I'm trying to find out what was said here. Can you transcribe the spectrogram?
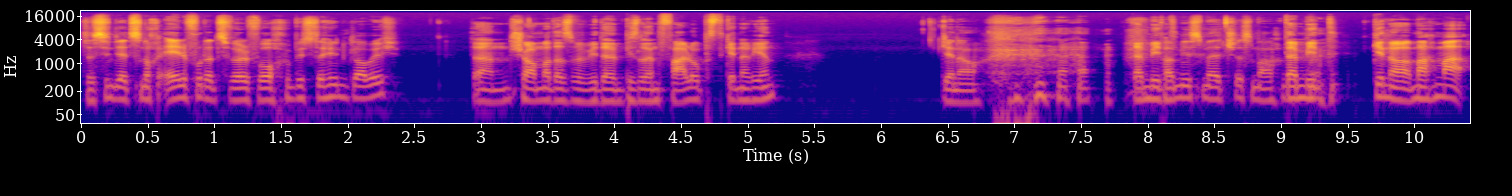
das sind jetzt noch elf oder zwölf Wochen bis dahin, glaube ich. Dann schauen wir, dass wir wieder ein bisschen ein Fallobst generieren. Genau. Damit, Ein paar Mismatches machen. damit genau, machen wir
